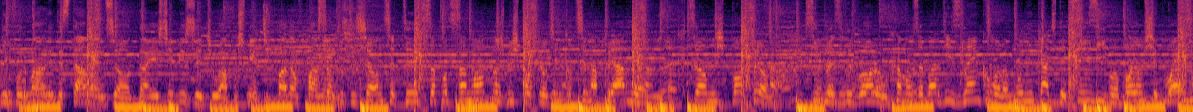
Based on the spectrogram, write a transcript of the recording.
nieformalny testament Że oddaję siebie życiu, a po śmierci wpadam w Są pamięć tu tysiące tych, co pod samotność byś podpiął Tylko czy naprawdę oni tak chcą iść pod prąd? Single z wyboru, a może bardziej z lęku. Wolą unikać decyzji, bo boją się błędu.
